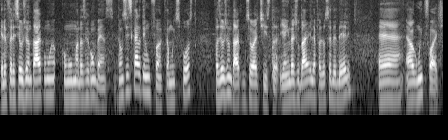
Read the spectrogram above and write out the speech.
ele ofereceu o jantar como, como uma das recompensas. Então, se esse cara tem um fã que está muito exposto, fazer o jantar com o seu artista e ainda ajudar ele a fazer o CD dele é, é algo muito forte.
